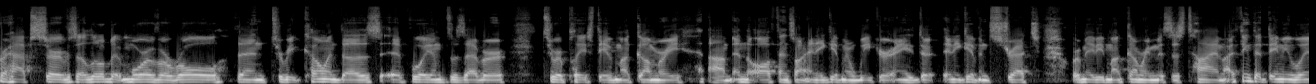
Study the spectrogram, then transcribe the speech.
perhaps serves a little bit more of a role than Tarik Cohen does if Williams was ever to replace Dave Montgomery um, in the offense on any given week or any any given stretch or maybe Montgomery misses time. I think that Damien Williams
